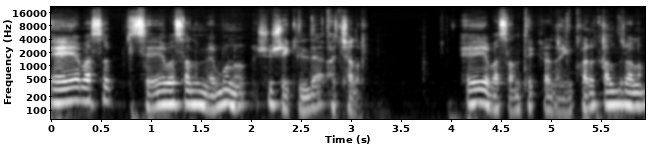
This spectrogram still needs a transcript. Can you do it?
E'ye basıp S'ye basalım ve bunu şu şekilde açalım. E'ye basalım tekrardan yukarı kaldıralım.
